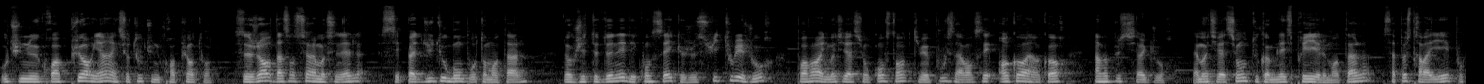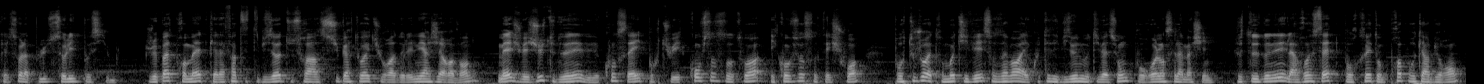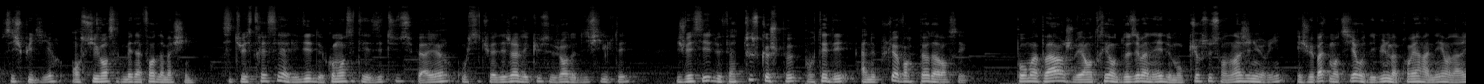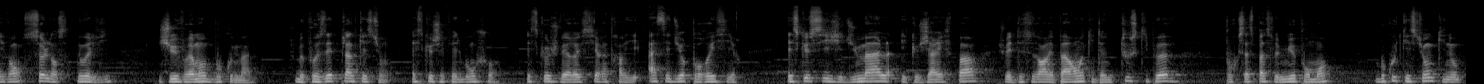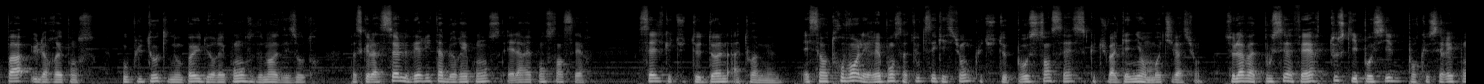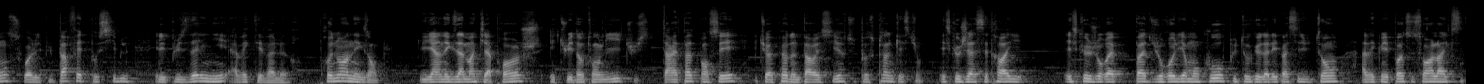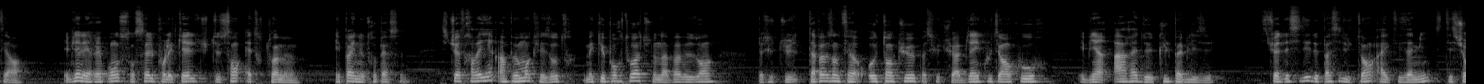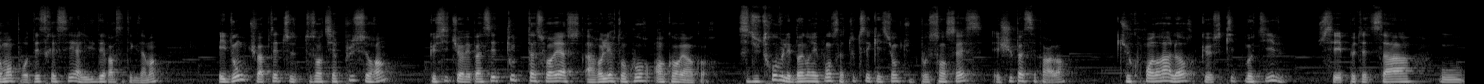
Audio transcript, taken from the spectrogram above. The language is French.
où tu ne crois plus en rien et surtout tu ne crois plus en toi. Ce genre d'ascenseur émotionnel, c'est pas du tout bon pour ton mental, donc je vais te donner des conseils que je suis tous les jours pour avoir une motivation constante qui me pousse à avancer encore et encore un peu plus chaque jour. La motivation, tout comme l'esprit et le mental, ça peut se travailler pour qu'elle soit la plus solide possible. Je vais pas te promettre qu'à la fin de cet épisode tu seras un super toi et tu auras de l'énergie à revendre, mais je vais juste te donner des conseils pour que tu aies confiance en toi et confiance en tes choix pour toujours être motivé sans avoir à écouter des vidéos de motivation pour relancer la machine. Je vais te donner la recette pour créer ton propre carburant, si je puis dire, en suivant cette métaphore de la machine. Si tu es stressé à l'idée de commencer tes études supérieures ou si tu as déjà vécu ce genre de difficultés, je vais essayer de faire tout ce que je peux pour t'aider à ne plus avoir peur d'avancer. Pour ma part, je vais entrer en deuxième année de mon cursus en ingénierie et je vais pas te mentir, au début de ma première année, en arrivant seul dans cette nouvelle vie, j'ai eu vraiment beaucoup de mal. Je me posais plein de questions. Est-ce que j'ai fait le bon choix? Est-ce que je vais réussir à travailler assez dur pour réussir? Est-ce que si j'ai du mal et que j'y arrive pas, je vais décevoir mes parents qui donnent tout ce qu'ils peuvent pour que ça se passe le mieux pour moi? Beaucoup de questions qui n'ont pas eu leur réponse, ou plutôt qui n'ont pas eu de réponse venant des autres. Parce que la seule véritable réponse est la réponse sincère, celle que tu te donnes à toi-même. Et c'est en trouvant les réponses à toutes ces questions que tu te poses sans cesse que tu vas gagner en motivation. Cela va te pousser à faire tout ce qui est possible pour que ces réponses soient les plus parfaites possibles et les plus alignées avec tes valeurs. Prenons un exemple. Il y a un examen qui approche et tu es dans ton lit, tu t'arrêtes pas de penser et tu as peur de ne pas réussir, tu te poses plein de questions. Est-ce que j'ai assez travaillé? Est-ce que j'aurais pas dû relire mon cours plutôt que d'aller passer du temps avec mes potes ce soir-là, etc. Eh bien les réponses sont celles pour lesquelles tu te sens être toi-même et pas une autre personne. Si tu as travaillé un peu moins que les autres, mais que pour toi tu n'en as pas besoin, parce que tu n'as pas besoin de faire autant qu'eux, parce que tu as bien écouté en cours, eh bien arrête de culpabiliser. Si tu as décidé de passer du temps avec tes amis, c'était sûrement pour déstresser à l'idée d'avoir cet examen, et donc tu vas peut-être te sentir plus serein que si tu avais passé toute ta soirée à, relire ton cours encore et encore. Si tu trouves les bonnes réponses à toutes ces questions que tu te poses sans cesse, et je suis passé par là, tu comprendras alors que ce qui te motive, c'est peut-être ça, ou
